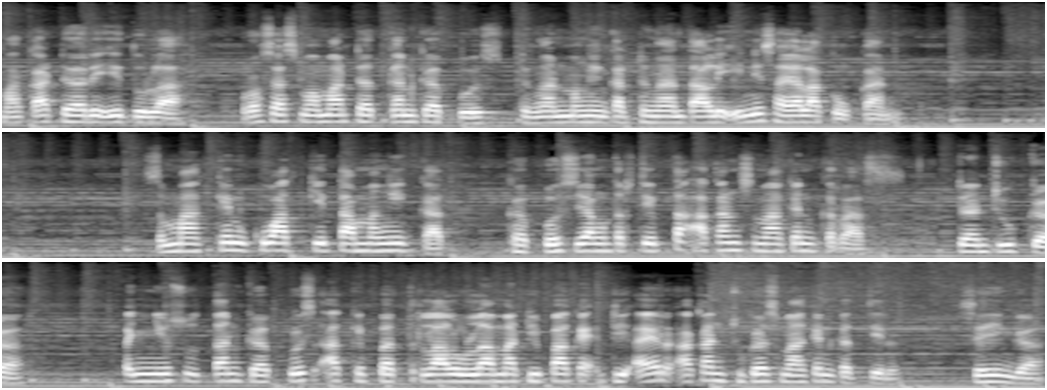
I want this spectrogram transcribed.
Maka dari itulah proses memadatkan gabus dengan mengikat dengan tali ini saya lakukan. Semakin kuat kita mengikat, gabus yang tercipta akan semakin keras dan juga penyusutan gabus akibat terlalu lama dipakai di air akan juga semakin kecil sehingga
